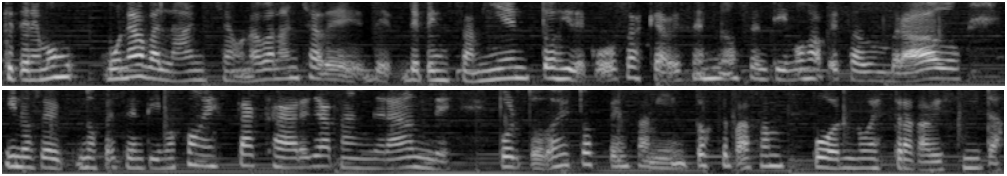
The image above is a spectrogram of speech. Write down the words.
que tenemos una avalancha, una avalancha de, pensamientos y de cosas que a veces nos sentimos apesadumbrados y nos, nos sentimos con esta carga tan grande por todos estos pensamientos que pasan por nuestra cabecita.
